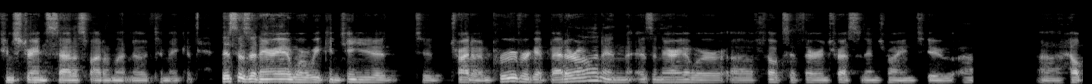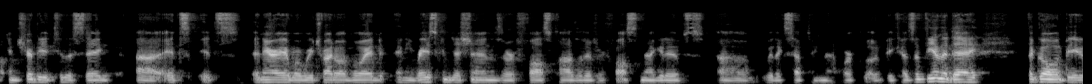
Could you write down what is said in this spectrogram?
constraints satisfied on that node to make it? This is an area where we continue to, to try to improve or get better on, and as an area where uh, folks, if they're interested in trying to uh, uh, help contribute to the SIG. Uh, it's it's an area where we try to avoid any race conditions or false positives or false negatives uh, with accepting that workload because at the end of the day, the goal would be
